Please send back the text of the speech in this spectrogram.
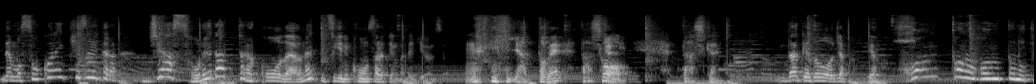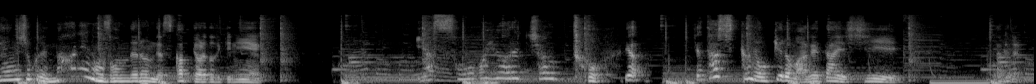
でもそこに気づいたら、じゃあそれだったらこうだよねって次にコンサルティングができるんですよ。やっとね、確かにそ。確かに。だけど、じゃあ、いや、本当の本当に転職で何望んでるんですかって言われた時に、いや、そう言われちゃうと、いや、いや確かにお給料も上げたいし、だけど、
